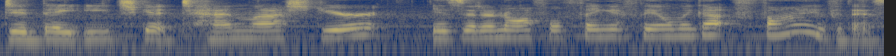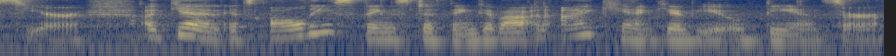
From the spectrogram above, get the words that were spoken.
Did they each get 10 last year? Is it an awful thing if they only got 5 this year? Again it's all these things to think about and I can't give you the answer.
